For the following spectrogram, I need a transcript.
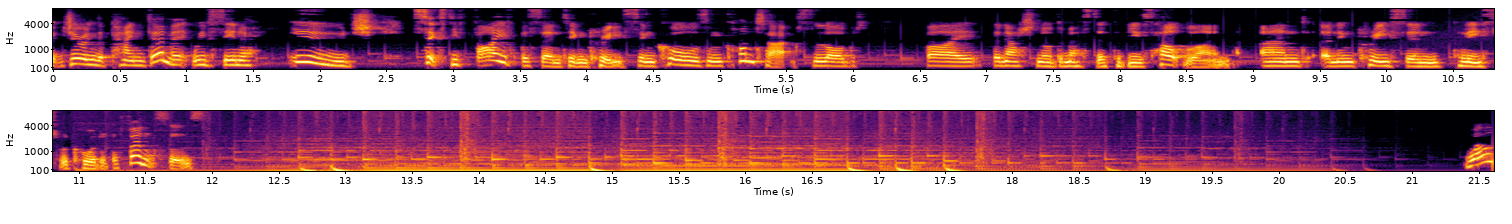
But during the pandemic, we've seen a huge 65% increase in calls and contacts logged by the National Domestic Abuse Helpline and an increase in police recorded offences.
